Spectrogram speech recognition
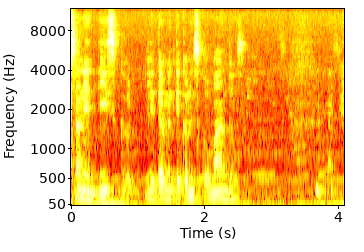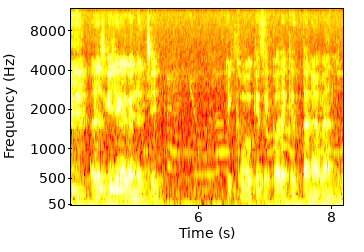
pasan en Discord, literalmente con los comandos. A veces que llega Galaxy y como que se code que están hablando.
